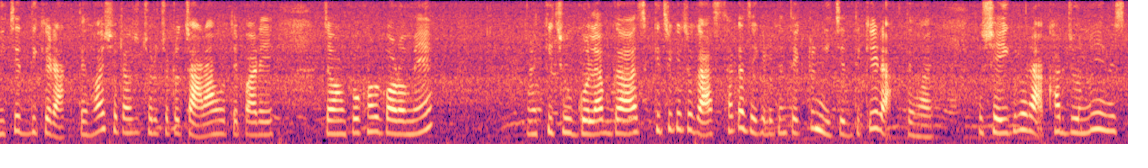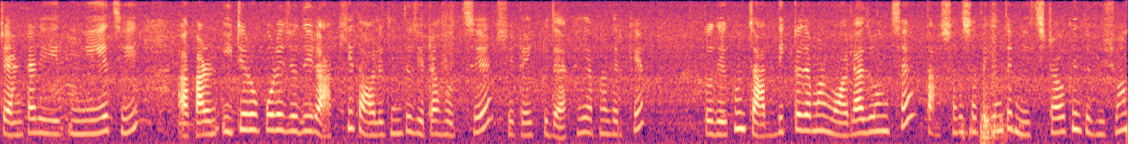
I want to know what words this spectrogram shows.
নিচের দিকে রাখতে হয়। সেটা হচ্ছে ছোটো ছোটো চারা হতে পারে, যেমন প্রখর গরমে কিছু গোলাপ গাছ, কিছু কিছু গাছ থাকে যেগুলো কিন্তু একটু নিচের দিকেই রাখতে হয়। তো সেইগুলো রাখার জন্যই আমি স্ট্যান্ডটা নিয়েছি। কারণ ইটের উপরে যদি রাখি তাহলে কিন্তু যেটা হচ্ছে সেটা একটু দেখাই আপনাদেরকে। তো দেখুন, চারদিকটা যেমন ময়লা জমছে, তার সাথে সাথে কিন্তু নিচটাও কিন্তু ভীষণ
